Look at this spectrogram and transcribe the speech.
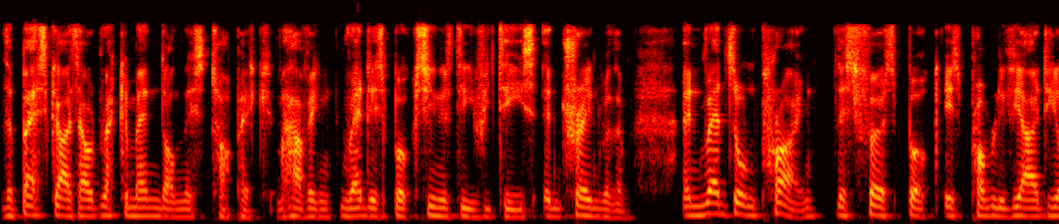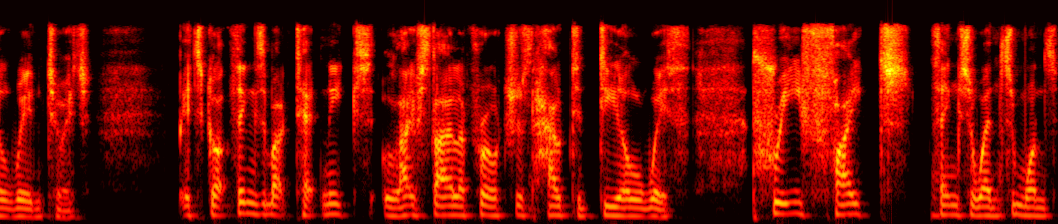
the best guys I would recommend on this topic, having read his book, seen his DVDs, and trained with him. And Red Zone Prime, this first book, is probably the ideal way into it. It's got things about techniques, lifestyle approaches, how to deal with pre fight things. So when someone's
